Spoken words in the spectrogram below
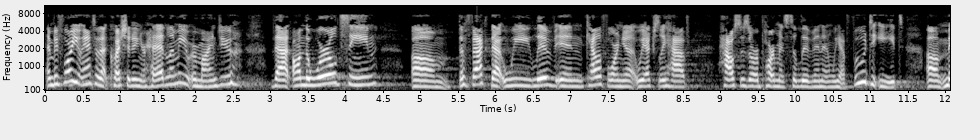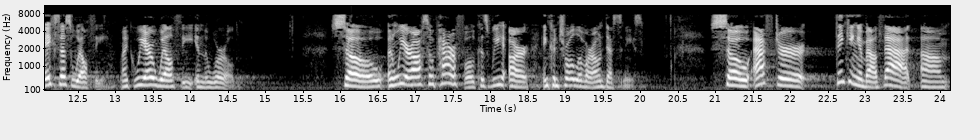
And before you answer that question in your head, let me remind you that on the world scene, um, the fact that we live in California, we actually have houses or apartments to live in and we have food to eat, um, makes us wealthy. Like we are wealthy in the world. So, and we are also powerful because we are in control of our own destinies. So after thinking about that, um,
